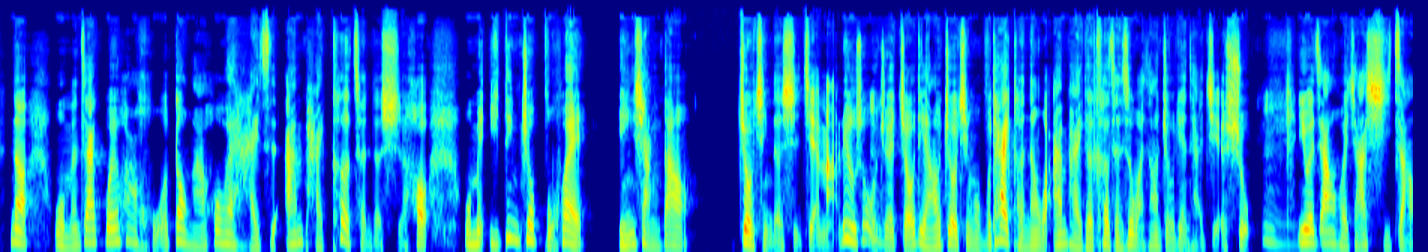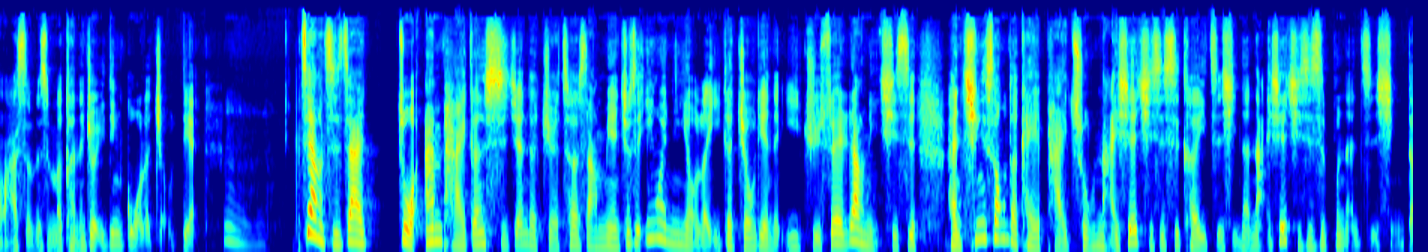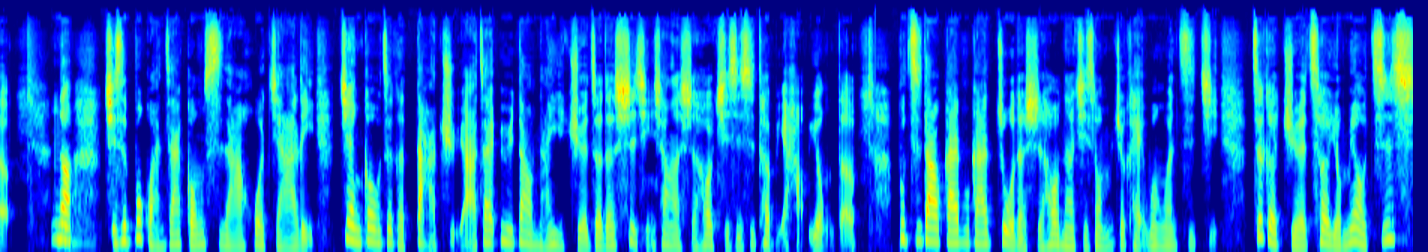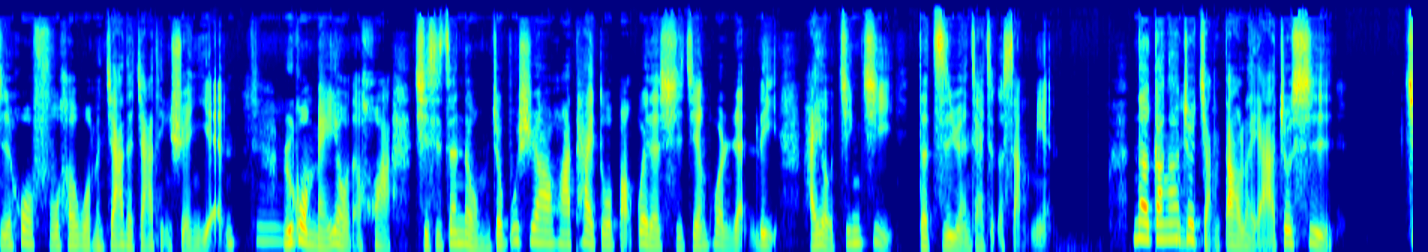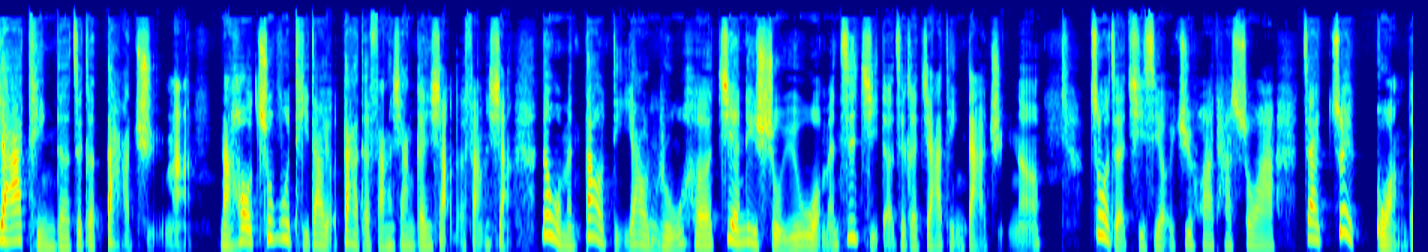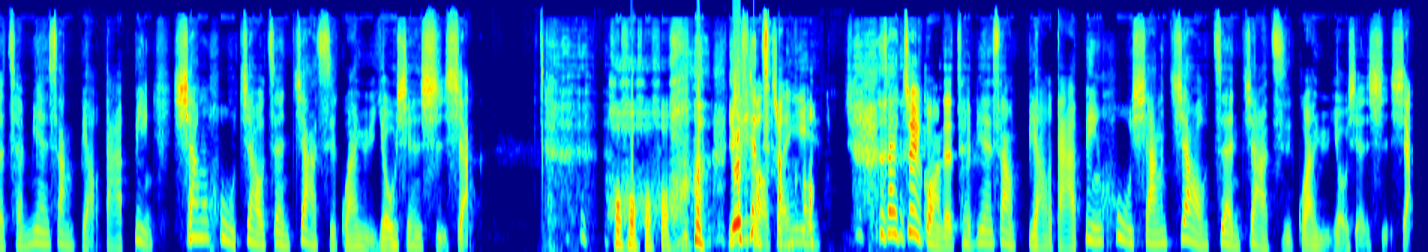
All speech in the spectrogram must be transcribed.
那我们在规划活动啊，或为孩子安排课程的时候，我们一定就不会影响到就寝的时间嘛。例如说，我觉得九点要就寝，我不太可能我安排一个课程是晚上九点才结束。嗯，因为这样回家洗澡啊，什么什么，可能就一定过了九点。嗯，这样子在。做安排跟时间的决策上面，就是因为你有了一个九点的依据，所以让你其实很轻松的可以排除哪一些其实是可以执行的，哪一些其实是不能执行的。那其实不管在公司啊或家里建构这个大局啊，在遇到难以抉择的事情上的时候，其实是特别好用的。不知道该不该做的时候呢，其实我们就可以问问自己，这个决策有没有支持或符合我们家的家庭宣言？如果没有的话，其实真的我们就不需要花。花太多宝贵的时间或人力，还有经济的资源在这个上面。那刚刚就讲到了呀，就是家庭的这个大局嘛。然后初步提到有大的方向跟小的方向。那我们到底要如何建立属于我们自己的这个家庭大局呢？作者其实有一句话，他说啊，在最广的层面上表达并相互校正价值观与优先事项。吼吼吼吼，有点专业，在最广的层面上表达并互相校正价值观与优先事项，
